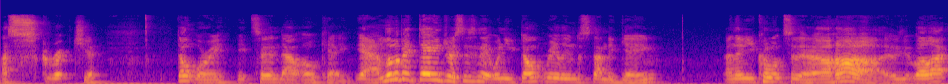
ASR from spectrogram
as scripture. Don't worry, it turned out okay. Yeah, a little bit dangerous, isn't it, when you don't really understand a game and then you come up to the, aha, well, I,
